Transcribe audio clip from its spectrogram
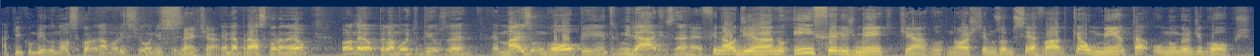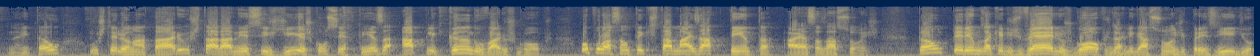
Aqui comigo, o nosso coronel Maurício Nunes. Tudo bem, Thiago. Grande abraço, coronel. Coronel, pelo amor de Deus, né? É mais um golpe entre milhares, né? É, final de ano, infelizmente, Tiago, nós temos observado que aumenta o número de golpes. Né? Então, o estelionatário estará nesses dias, com certeza, aplicando vários golpes. A população tem que estar mais atenta a essas ações. Então, teremos aqueles velhos golpes das ligações de presídio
